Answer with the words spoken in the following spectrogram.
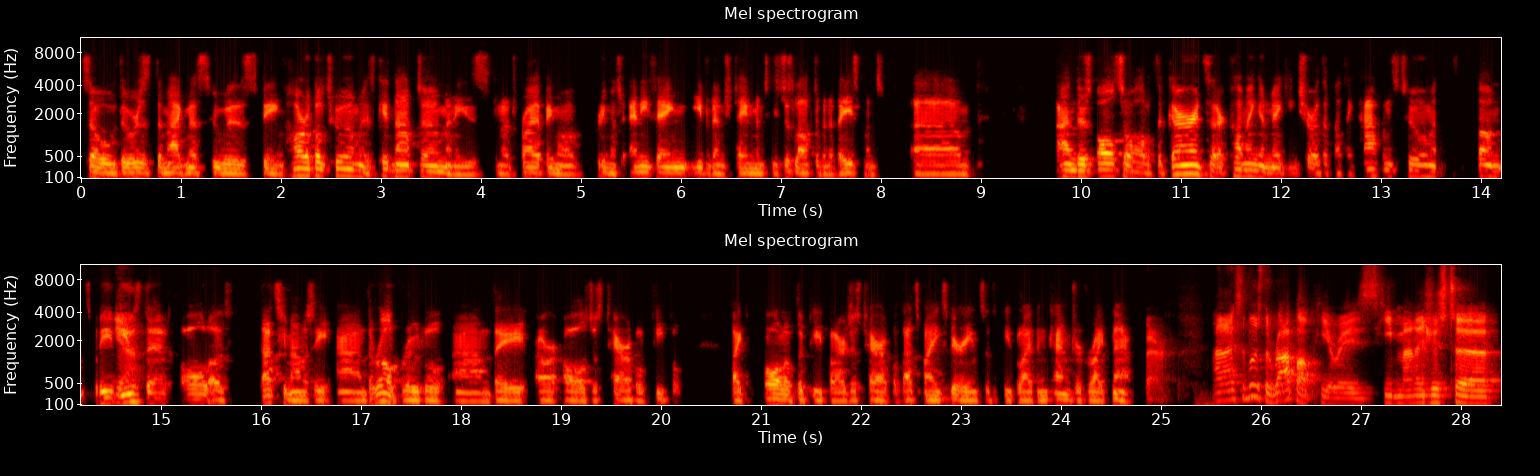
So there was the Magnus who is being horrible to him, who's kidnapped him, and he's you know depriving him of pretty much anything, even entertainment. He's just locked him in a basement. Um, and there's also all of the guards that are coming and making sure that nothing happens to him. Um, so we've Yeah. used it all of that's humanity, and they're all brutal, and they are all just terrible people. Like all of the people are just terrible. That's my experience of the people I've encountered right now. Fair. And I suppose the wrap up here is he manages to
